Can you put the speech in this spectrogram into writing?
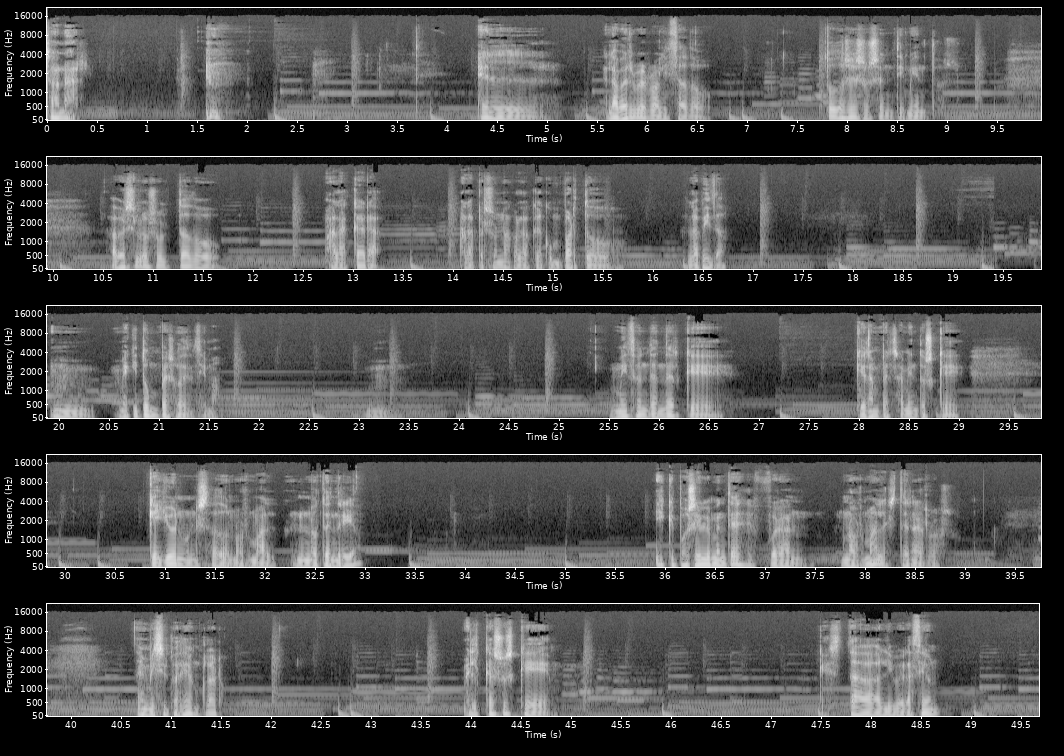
Sanar. El, el haber verbalizado todos esos sentimientos, habérselo soltado a la cara a la persona con la que comparto la vida, mm, me quitó un peso de encima. Mm. Me hizo entender que, que eran pensamientos que, que yo en un estado normal no tendría y que posiblemente fueran normales tenerlos. En mi situación, claro. El caso es que, que esta liberación,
